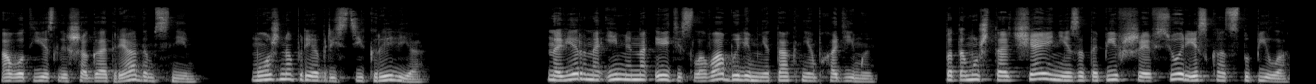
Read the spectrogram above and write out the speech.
А вот если шагать рядом с ним, можно приобрести крылья. Наверное, именно эти слова были мне так необходимы, потому что отчаяние, затопившее все, резко отступило.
